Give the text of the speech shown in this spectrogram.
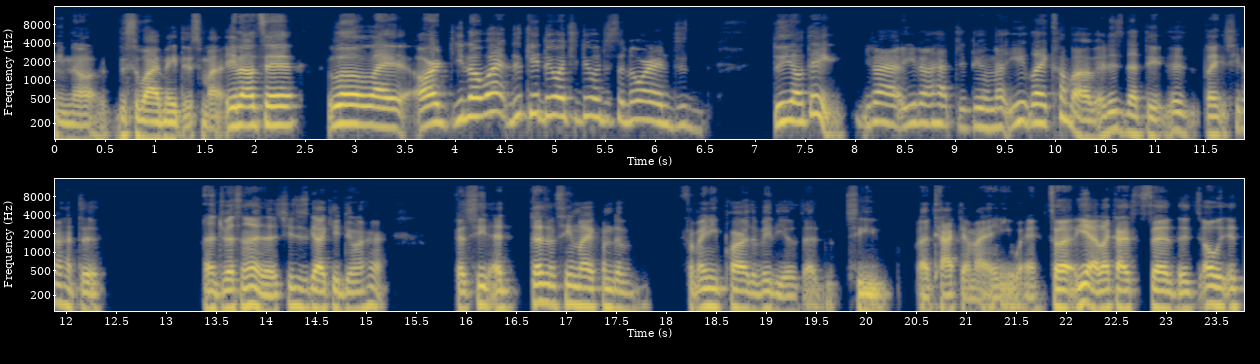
you know, this is why I made this much. You know what I'm saying? Well, like, or you know what? Just keep doing what you're doing. Just ignore and just do your thing. You don't. You don't have to do. You like, come on, it is that the like she don't have to address none of that. She just gotta keep doing her, because she it doesn't seem like from the from any part of the videos that she attacked him at any way. So yeah, like I said, it's always it's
